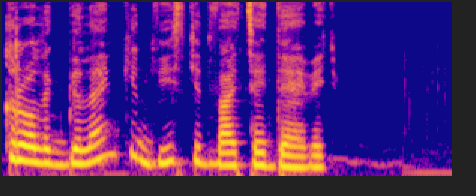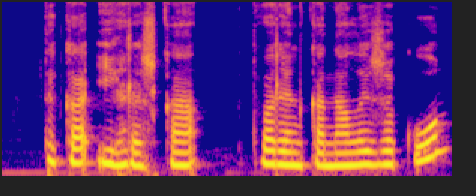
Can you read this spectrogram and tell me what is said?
Кролик біленький 229. Така іграшка тваринка на лежаку.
